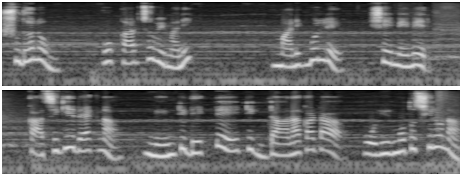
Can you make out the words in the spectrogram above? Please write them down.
সুধালম, ও কার ছবি, মানিক? মানিক বললে, সেই মেমের। কাছে গিয়ে দেখ না, মেমটি দেখতে ঠিক ডানা কাটা পরির মতো ছিল না।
